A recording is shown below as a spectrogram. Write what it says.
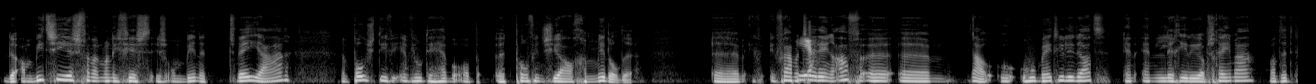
de ambitie is van het manifest is om binnen twee jaar een positieve invloed te hebben op het provinciaal gemiddelde. Ik, ik vraag me Ja. twee dingen af. Eh, ehm, nou, hoe, hoe meten jullie dat? En, en liggen jullie op schema? Want het,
